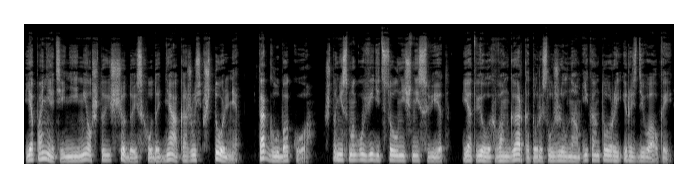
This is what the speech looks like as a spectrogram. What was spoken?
Я понятия не имел, что еще до исхода дня окажусь в штольне. Так глубоко, что не смогу видеть солнечный свет. Я отвел их в ангар, который служил нам и конторой, и раздевалкой.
